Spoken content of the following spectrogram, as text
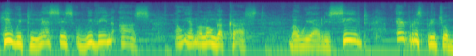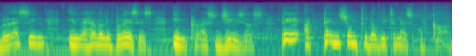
He witnesses within us that we are no longer cursed, but we are received every spiritual blessing in the heavenly places in Christ Jesus. Pay attention to the witness of God.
